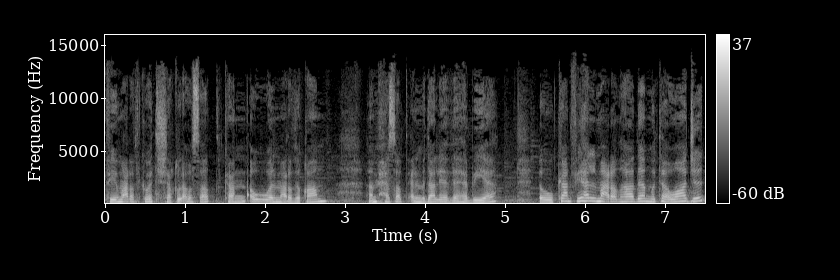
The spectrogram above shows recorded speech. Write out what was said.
في معرض الكويت الشرق الأوسط كان أول معرض يقام. هم حصلت على الميدالية الذهبية. وكان في هالمعرض هذا متواجد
